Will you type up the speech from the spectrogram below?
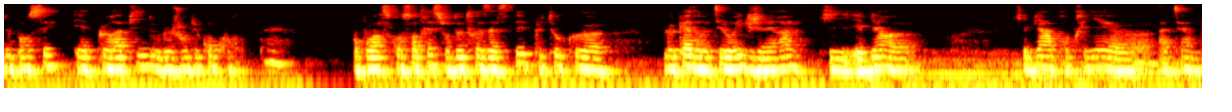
de pensée et être plus rapide le jour du concours. Pour pouvoir se concentrer sur d'autres aspects plutôt que le cadre théorique général qui est bien, qui est bien approprié à terme.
